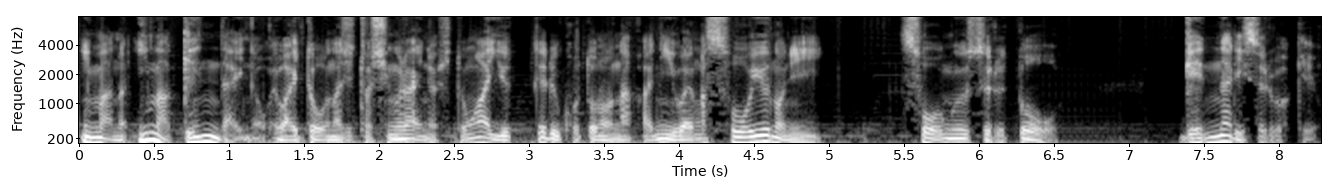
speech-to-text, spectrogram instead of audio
今の、今現代のワイと同じ年ぐらいの人が言ってることの中に、ワイがそういうのに遭遇すると、げんなりするわけよ。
